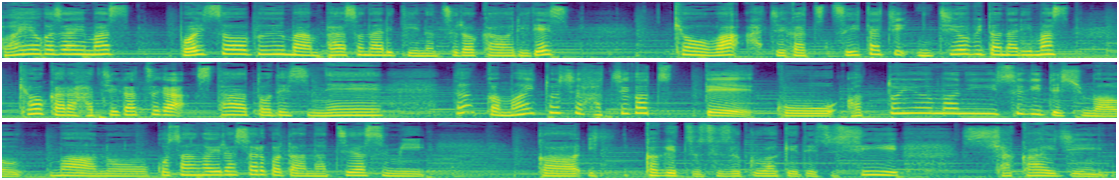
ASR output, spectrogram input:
おはようございます。ボイスオブウーマンパーソナリティの鶴香織です。今日は8月1日日曜日となります。今日から8月がスタートですね。なんか毎年8月ってこうあっという間に過ぎてしまう。まああのお子さんがいらっしゃる方は夏休みが1ヶ月続くわけですし社会人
